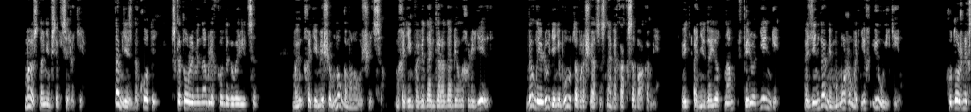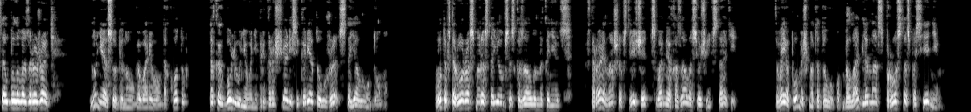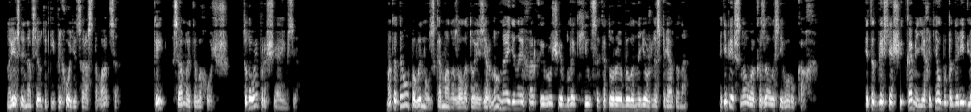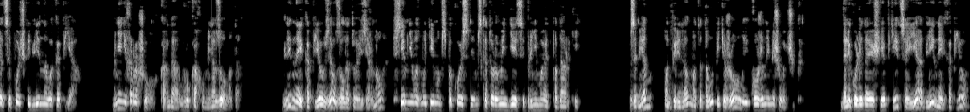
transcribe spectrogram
Мы останемся в цирке. Там есть дакоты, с которыми нам легко договориться. Мы хотим еще многому научиться. Мы хотим повидать города белых людей. Белые люди не будут обращаться с нами, как с собаками. Ведь они дают нам вперед деньги, а с деньгами мы можем от них и уйти. Художник стал было возражать, но не особенно уговаривал Дакотов, так как боли у него не прекращались, и карета уже стояла у дома. «Вот и второй раз мы расстаемся», — сказал он наконец. «Вторая наша встреча с вами оказалась очень кстати. Твоя помощь, Мататаупа, была для нас просто спасением. Но если нам все-таки приходится расставаться, ты сам этого хочешь, то давай прощаемся. Мататеопа вынул из кармана золотое зерно, найденное Харкой в ручье Блэк-Хиллса, которое было надежно спрятано, а теперь снова оказалось в его руках. Этот блестящий камень я хотел бы подарить для цепочки длинного копья. Мне нехорошо, когда в руках у меня золото. Длинное копье взял золотое зерно с тем невозмутимым спокойствием, с которым индейцы принимают подарки. Взамен он передал Мататаупе тяжелый кожаный мешочек далеко летающая птица и я длинное копье.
